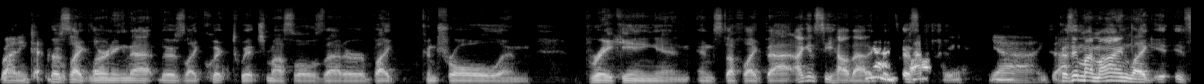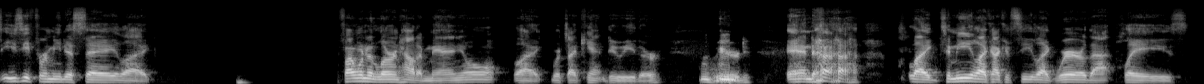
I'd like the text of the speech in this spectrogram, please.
riding technical. There's like learning that there's like quick twitch muscles that are bike control and braking and and stuff like that. I can see how that yeah, exactly. Yeah, exactly. Because in my mind, like it, it's easy for me to say like if I want to learn how to manual, like which I can't do either, mm-hmm. weird. And uh, like to me, like I could see like where that plays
